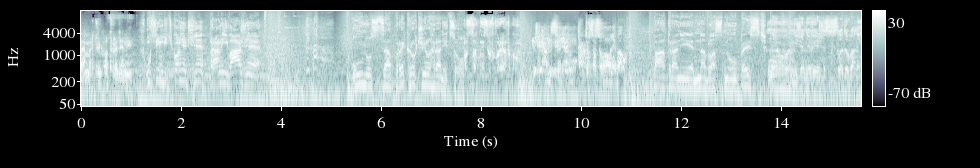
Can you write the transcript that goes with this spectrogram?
dvaja mŕtvi potvrdení. Musím byť konečne braný vážne. Únosca prekročil hranicu. Ostatní sú v poriadku. Čekám vysvetlenie. Takto sa so mnou nebav. Pátranie na vlastnú pesť Nehovor mi, že nevieš, že si sledovaný.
